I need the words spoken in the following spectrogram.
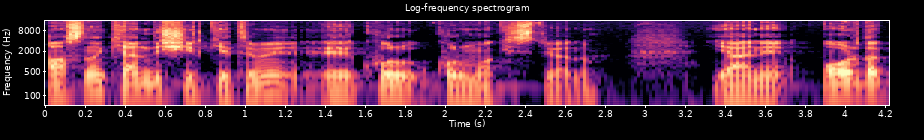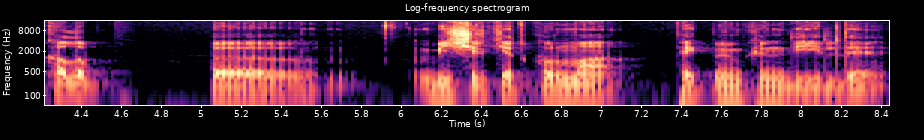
aslında kendi şirketimi e, kur, kurmak istiyordum. Yani orada kalıp e, bir şirket kurma pek mümkün değildi.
